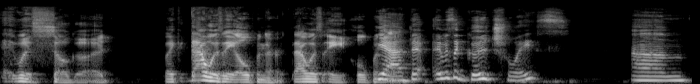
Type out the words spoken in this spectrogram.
it was so good. Like that was a opener. That was a opener. Yeah, th- it was a good choice. Um,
